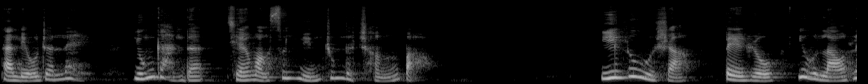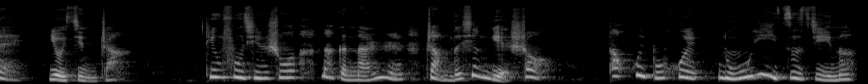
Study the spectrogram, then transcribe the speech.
他流着泪，勇敢地前往森林中的城堡。一路上，贝如又劳累又紧张。听父亲说，那个男人长得像野兽，他会不会奴役自己呢？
